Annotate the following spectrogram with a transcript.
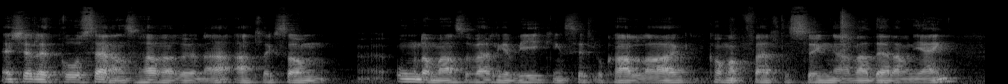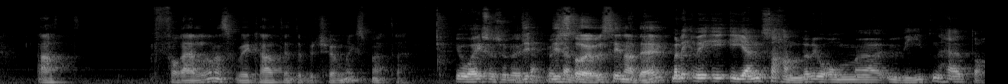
Er ikke litt provoserende å høre, Rune, at liksom eh, ungdommer som velger Viking sitt lokallag, kommer på feltet, synger, være del av en gjeng, at foreldrene skal bli kalt inn til bekymringsmøte? Jo, jeg syns jo det er De, kjempe, de de står jo ved siden av deg. Men i, i, igjen så handler det jo om uh, uvitenhet, da.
